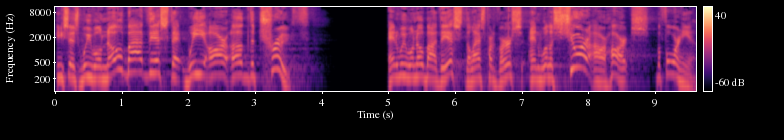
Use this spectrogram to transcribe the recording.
He says, We will know by this that we are of the truth. And we will know by this, the last part of the verse, and will assure our hearts before Him.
